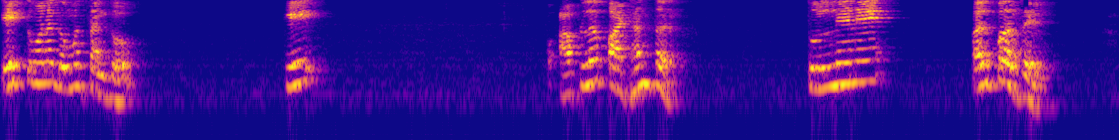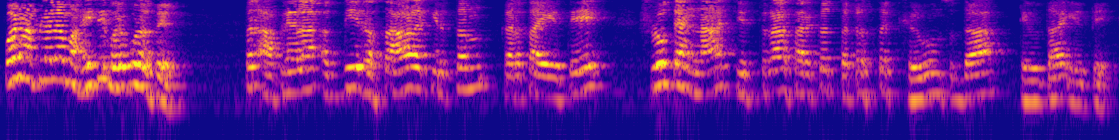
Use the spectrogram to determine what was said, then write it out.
एक तुम्हाला गमत सांगतो की आपलं पाठांतर तुलनेने अल्प असेल. पण आपल्याला माहिती भरपूर असेल. तर आपल्याला अगदी रसाळ कीर्तन करता येते. श्रोत्यांना चित्रासारखं तटस्थ खेळून सुद्धा ठेवता येते.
